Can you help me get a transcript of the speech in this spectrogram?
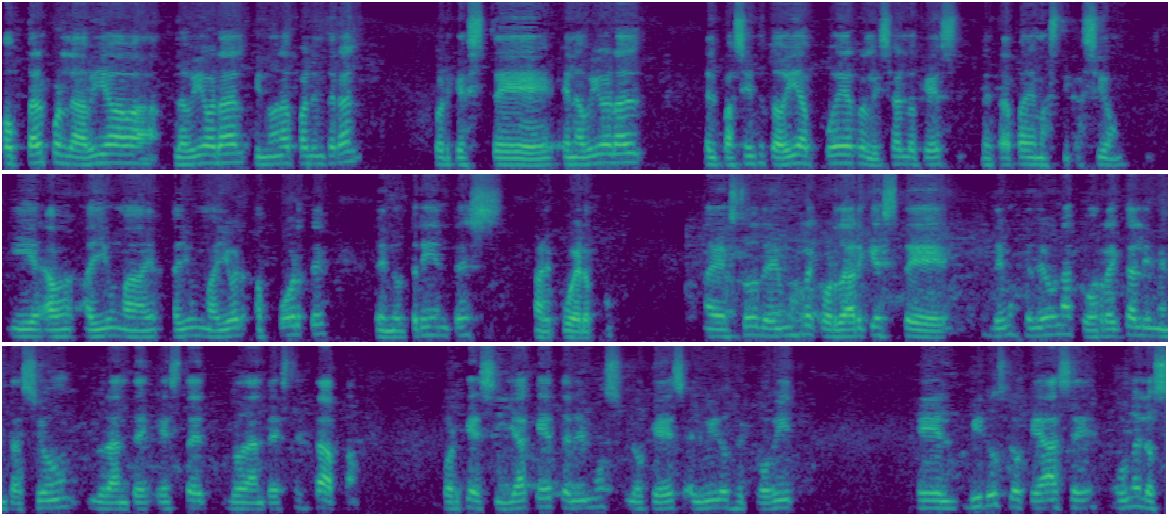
optar por la vía, la vía oral y no la parenteral? Porque este, en la vía oral el paciente todavía puede realizar lo que es la etapa de masticación y hay un, hay un mayor aporte de nutrientes al cuerpo. A esto debemos recordar que este, debemos tener una correcta alimentación durante, este, durante esta etapa. Porque si ya que tenemos lo que es el virus de COVID, el virus lo que hace, uno de los,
